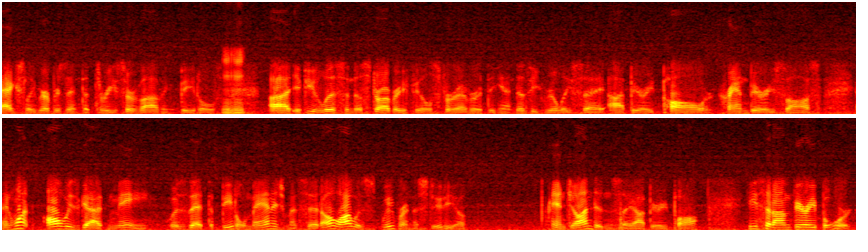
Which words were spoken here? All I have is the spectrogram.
actually represent the three surviving Beatles? Mhm. Uh, if you listen to Strawberry Fields Forever at the end, does he really say, I buried Paul or cranberry sauce? And what always got me was that the Beatle management said, oh, I was, we were in the studio, and John didn't say, I buried Paul. He said, I'm very bored.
